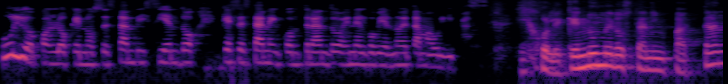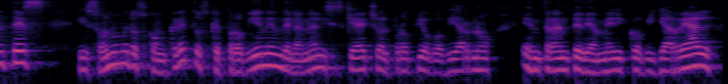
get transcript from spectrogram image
Julio, con lo que nos están diciendo que se están encontrando en el gobierno de Tamaulipas. Híjole, qué números tan impactantes y son números concretos que provienen del análisis que ha hecho el propio gobierno entrante de Américo Villarreal.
